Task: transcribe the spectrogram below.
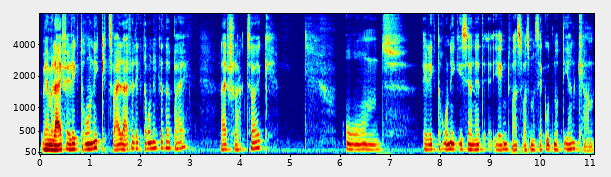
Wir haben Live-Elektronik, zwei Live-Elektroniker dabei, Live-Schlagzeug. Und Elektronik ist ja nicht irgendwas, was man sehr gut notieren kann.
